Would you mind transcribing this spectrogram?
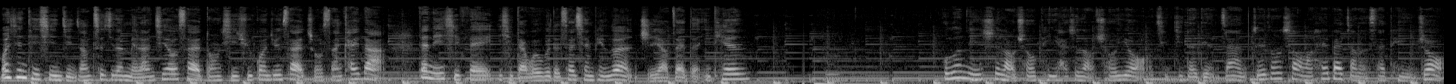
温馨提醒：紧张刺激的美兰季后赛东西区冠军赛周三开打，带你一起飞，一起打微微的赛前评论，只要再等一天。无论您是老球皮还是老球友，请记得点赞、追踪小王黑白奖的赛评宇宙，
